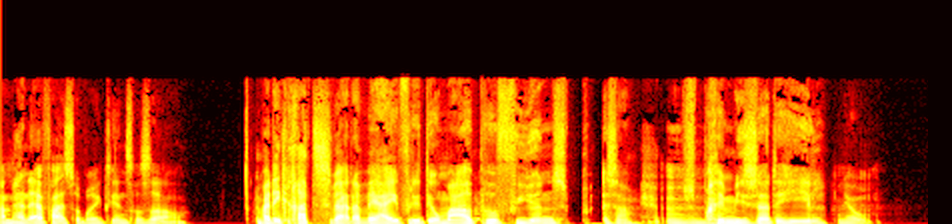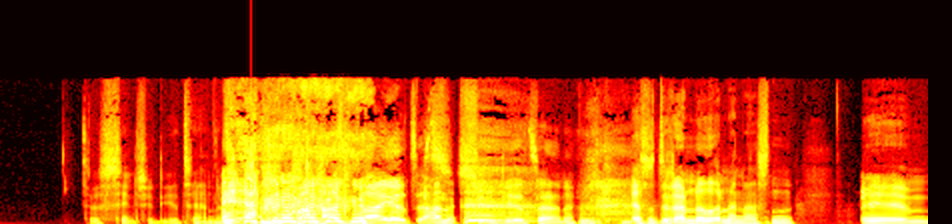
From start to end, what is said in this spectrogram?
at han er faktisk oprigtigt interesseret. Var det ikke ret svært at være i? Fordi det er jo meget på fyrens altså, Mm. præmisser, det hele. Jo. Det var sindssygt irriterende. det var så irriterende. Sygt irriterende. Altså det der med, at man er sådan... Øh,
